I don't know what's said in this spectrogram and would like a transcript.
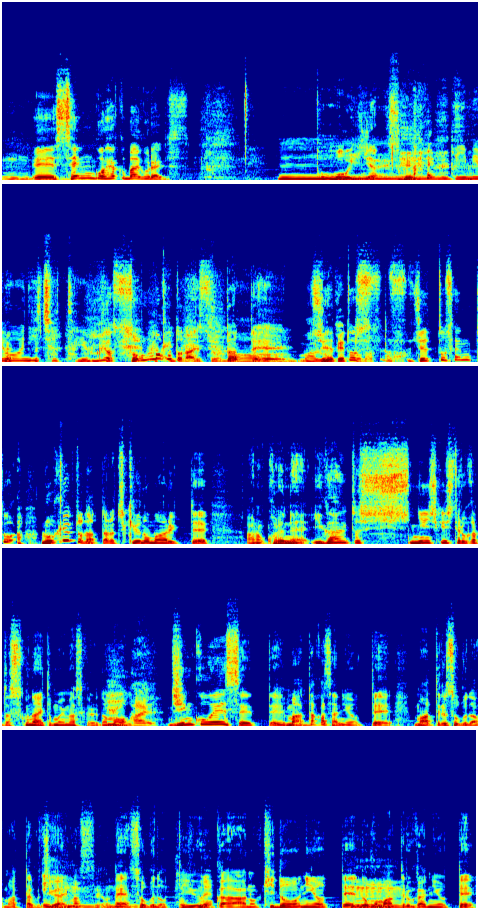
うんえー1500倍ぐらいです。遠いじゃないですか。うん。微妙にちょっとよく。いや、そんなことないですよ。だって ジェット、ジェット船と、あ、ロケットだったら地球の周りって、あの、これね、意外とし認識してる方少ないと思いますけれども、はい。人工衛星って、まあ、高さによって回ってる速度は全く違いますよね。速度っていうか、あの、軌道によって、どこ回ってるかによって、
